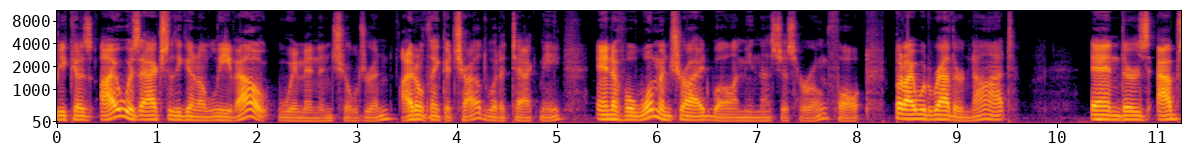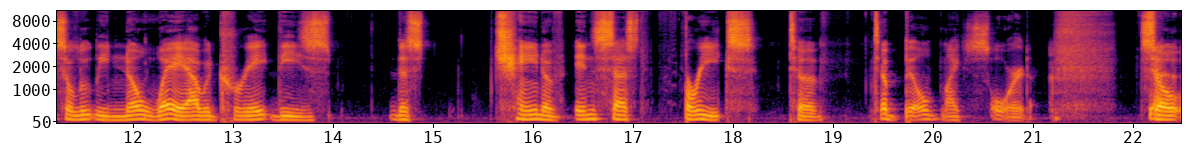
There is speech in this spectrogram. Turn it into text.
because I was actually going to leave out women and children. I don't think a child would attack me. And if a woman tried, well, I mean, that's just her own fault, but I would rather not. And there's absolutely no way I would create these this chain of incest freaks to to build my sword. So, yeah.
